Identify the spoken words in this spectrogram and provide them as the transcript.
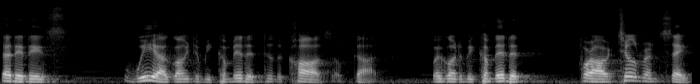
that it is we are going to be committed to the cause of God. We're going to be committed for our children's sake,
